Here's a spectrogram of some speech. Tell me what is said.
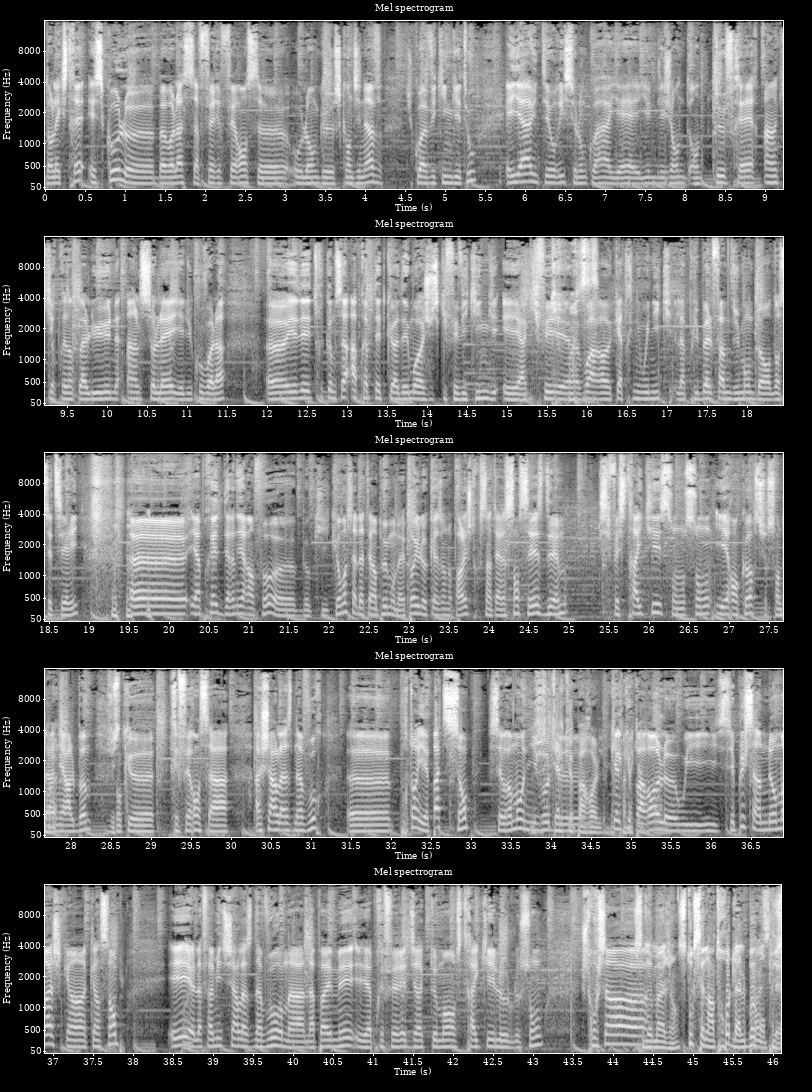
dans l'extrait. Et euh, bah voilà ça fait référence euh, aux langues scandinaves du coup à Viking et tout. Et il y a une théorie selon quoi il y a une légende en deux frères un qui représente la lune un le soleil et du coup voilà Euh, il y a des trucs comme ça après peut-être que Ademo a juste kiffé Viking et a kiffé euh, voir euh, Catherine Winnick la plus belle femme du monde dans, dans cette série euh, et après, dernière info euh, bah, qui commence à dater un peu, mais on n'avait pas eu l'occasion d'en parler. Je trouve ça intéressant. C'est SDM qui s'est fait striker son son hier encore sur son dernier album. Juste. Donc euh, référence à, à Charles Aznavour. Euh, pourtant, il n'y a pas de sample. C'est vraiment au niveau Juste quelques de paroles. Quelques paroles euh, il- c'est plus un hommage qu'un qu'un sample. Et euh, la famille de Charles Aznavour n'a n'a pas aimé et a préféré directement striker le, le son. Je trouve ça. C'est dommage. Hein. Surtout que c'est l'intro de l'album Ouais, en plus.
